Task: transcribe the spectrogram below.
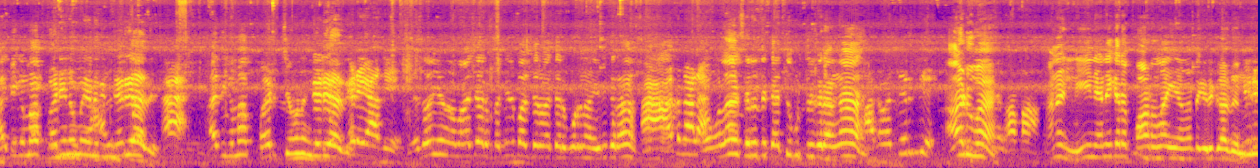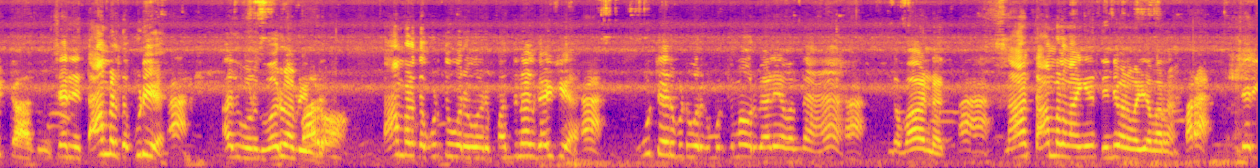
அதிகமா படினமும் எனக்கு தெரியாது. அதிகமா படிச்சவனும் கிடையாது. கிடையாது. ஏதோ எங்க வாத்தியார் பகிர்பால் தெரு வாத்தியார் கூட நான் இருக்கிறேன். அதனால. அவங்க எல்லாம் சிறந்து கத்து கொடுத்துருக்காங்க அதை தெரிஞ்சு. ஆடுவேன். ஆமா. ஆனா நீ நினைக்கிற பாடம்லாம் என்கிட்ட இருக்காது இருக்காது. சரி நீ தாம்பழத்தை குடி. அது உனக்கு வரும் அப்படின்னு. தாம்பழத்தை கொடுத்து ஒரு ஒரு பத்து நாள் கழிச்சு ஊட்டேற்பட்டு ஒரு முக்கியமா ஒரு வேலையா வந்தேன். இந்த வாடினார் நான் தாம்பழம் வாங்கி திண்டிவனம் வழியா வரேன். வர சரி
